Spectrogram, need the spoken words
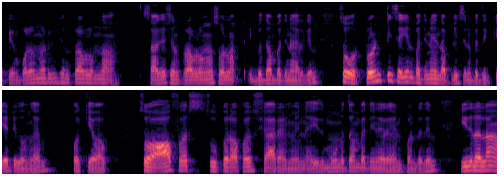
எப்பயும் போல் நோட்டிஃபிகேஷன் ப்ராப்ளம் தான். சஜஷன் ப்ராப்ளம்னு சொல்லலாம். இப்படி தான் பார்த்தீங்கன்னா இருக்குது ஸோ டுவெண்ட்டி செகண்ட் பார்த்தீங்கன்னா இந்த அப்ளிகேஷனை பற்றி கேட்டுக்கோங்க. ஓகேவா so offers super offers share and win இது மூணு தான் பார்த்தீங்கன்னா லேர்ன் பண்ணுறது இதிலலாம்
